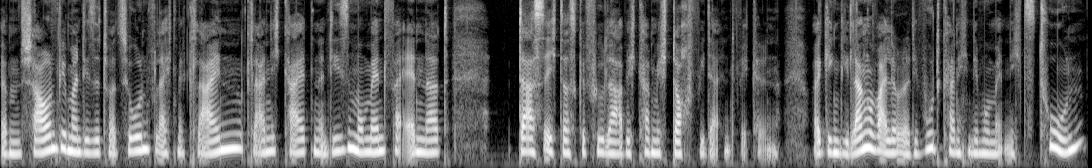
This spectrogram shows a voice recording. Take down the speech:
ähm, schauen, wie man die Situation vielleicht mit kleinen Kleinigkeiten in diesem Moment verändert, dass ich das Gefühl habe, ich kann mich doch wieder entwickeln. Weil gegen die Langeweile oder die Wut kann ich in dem Moment nichts tun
